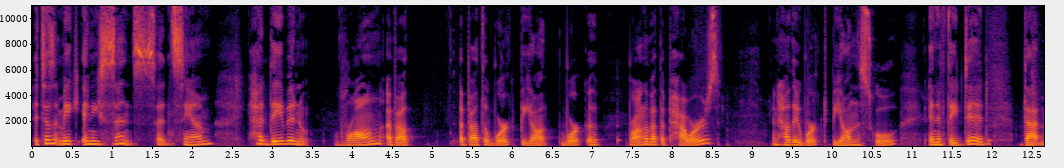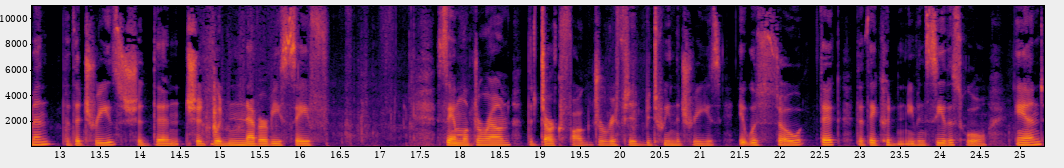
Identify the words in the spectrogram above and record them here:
it doesn't make any sense, said Sam. Had they been wrong about about the work beyond work uh, wrong about the powers and how they worked beyond the school? And if they did, that meant that the trees should then should would never be safe. Sam looked around. The dark fog drifted between the trees. It was so thick that they couldn't even see the school, and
